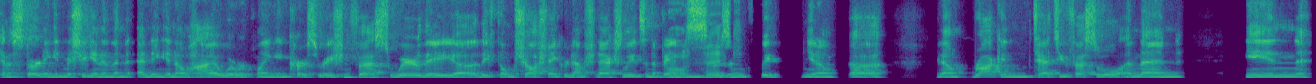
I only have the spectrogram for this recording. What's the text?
kind of starting in Michigan and then ending in Ohio, where we're playing Incarceration Fest, where they uh, they filmed Shawshank Redemption. Actually, it's an abandoned sick. prison, big you know uh, you know rock and tattoo festival, and then in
